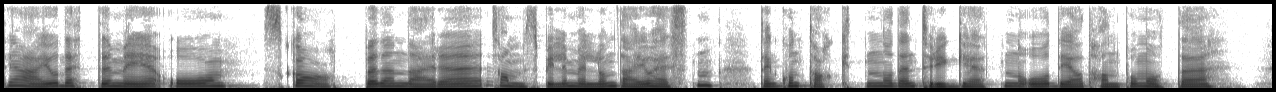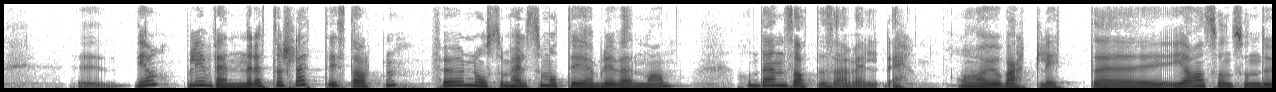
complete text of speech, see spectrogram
Det er jo dette med å skape den der samspillet mellom deg og hesten. Den kontakten og den tryggheten og det at han på en måte eh, Ja, blir venn, rett og slett, i starten. Før noe som helst så måtte jeg bli venn med han. Og den satte seg veldig. Og har jo vært litt eh, Ja, sånn som du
